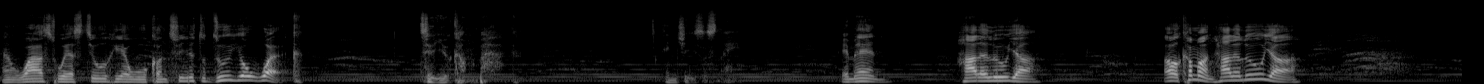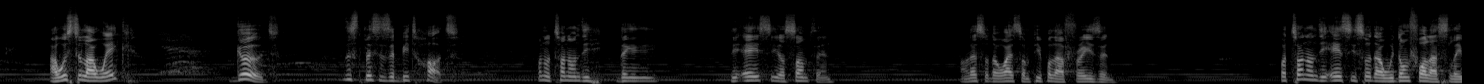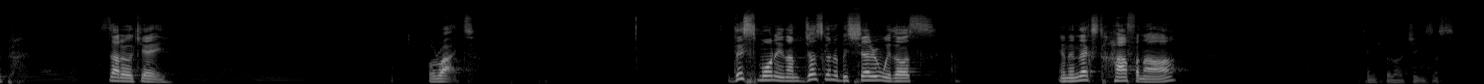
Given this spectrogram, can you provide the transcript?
And whilst we are still here, we'll continue to do your work till you come back. In Jesus' name. Amen. Hallelujah. Oh, come on. Hallelujah. Are we still awake? Good. This place is a bit hot. I want to turn on the, the, the AC or something. Unless otherwise, some people are freezing. But turn on the AC so that we don't fall asleep. Is that okay? All right. This morning, I'm just going to be sharing with us in the next half an hour. Thank you, Lord Jesus.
